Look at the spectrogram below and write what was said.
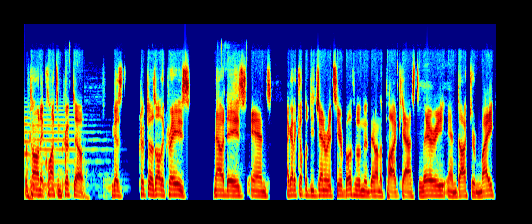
We're calling it Quantum Crypto because crypto is all the craze nowadays. And I got a couple of degenerates here. Both of them have been on the podcast Larry and Dr. Mike.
